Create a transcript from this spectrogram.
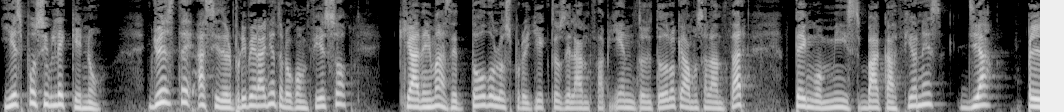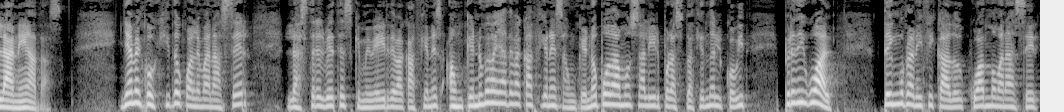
Y es posible que no. Yo este ha sido el primer año, te lo confieso, que además de todos los proyectos de lanzamientos, de todo lo que vamos a lanzar, tengo mis vacaciones ya planeadas. Ya me he cogido cuáles van a ser las tres veces que me voy a ir de vacaciones, aunque no me vaya de vacaciones, aunque no podamos salir por la situación del COVID, pero da igual, tengo planificado cuándo van a ser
